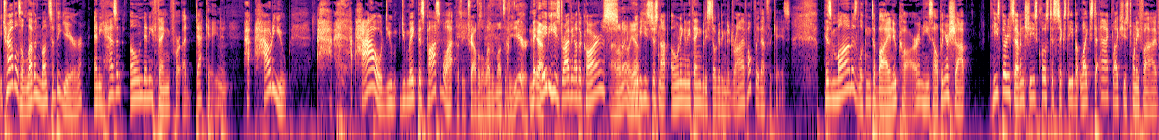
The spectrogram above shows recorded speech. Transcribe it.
He travels 11 months of the year and he hasn't owned anything for a decade. Hmm. H- how do you. How do you do you make this possible? Because he travels 11 months of the year. Yeah. Maybe he's driving other cars. I don't know, yeah. Maybe he's just not owning anything, but he's still getting to drive. Hopefully, that's the case. His mom is looking to buy a new car, and he's helping her shop. He's 37. She's close to 60, but likes to act like she's 25.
